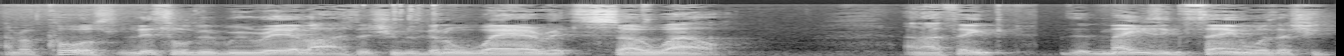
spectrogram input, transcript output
And of course, little did we realize that she was going to wear it so well. And I think the amazing thing was that she,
